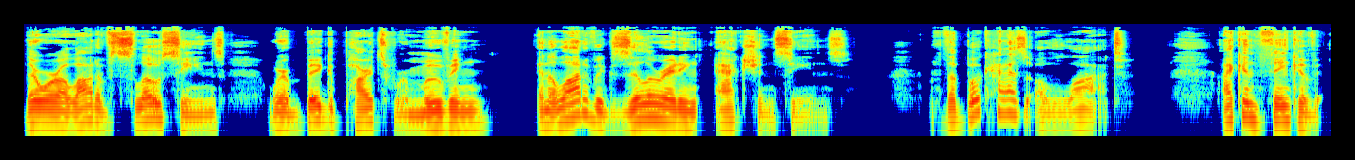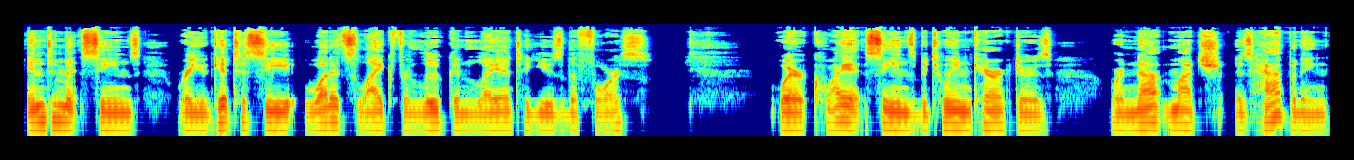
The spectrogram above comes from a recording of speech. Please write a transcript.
There were a lot of slow scenes where big parts were moving, and a lot of exhilarating action scenes. The book has a lot. I can think of intimate scenes where you get to see what it's like for Luke and Leia to use the Force, where quiet scenes between characters where not much is happening,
